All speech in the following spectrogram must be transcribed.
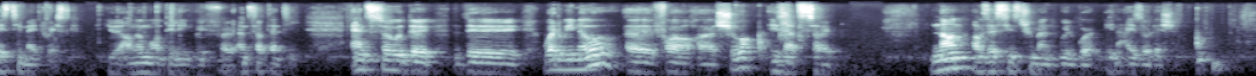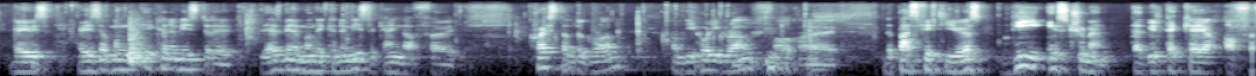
estimate risk. You are no more dealing with uh, uncertainty. And so the, the, what we know uh, for uh, sure is that sorry, none of this instrument will work in isolation. There is, there is among economists, uh, there has been among economists a kind of uh, quest of the grail, of the holy grail for uh, the past 50 years, the instrument that will take care of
